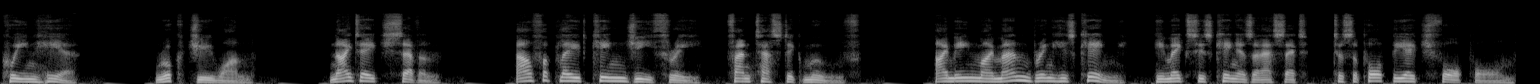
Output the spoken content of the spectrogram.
queen here. Rook g1. Knight h7. Alpha played king g3, fantastic move. I mean my man bring his king, he makes his king as an asset, to support the h4 pawn.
